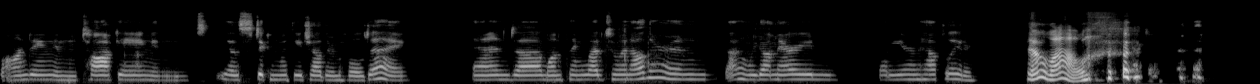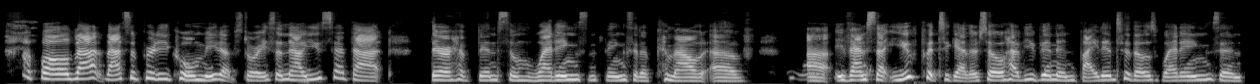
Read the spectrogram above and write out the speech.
bonding and talking and you know sticking with each other the whole day. And uh, one thing led to another, and I don't know, we got married about a year and a half later. Oh wow. well, that that's a pretty cool meetup story. So now you said that there have been some weddings and things that have come out of uh, events that you've put together. So have you been invited to those weddings and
